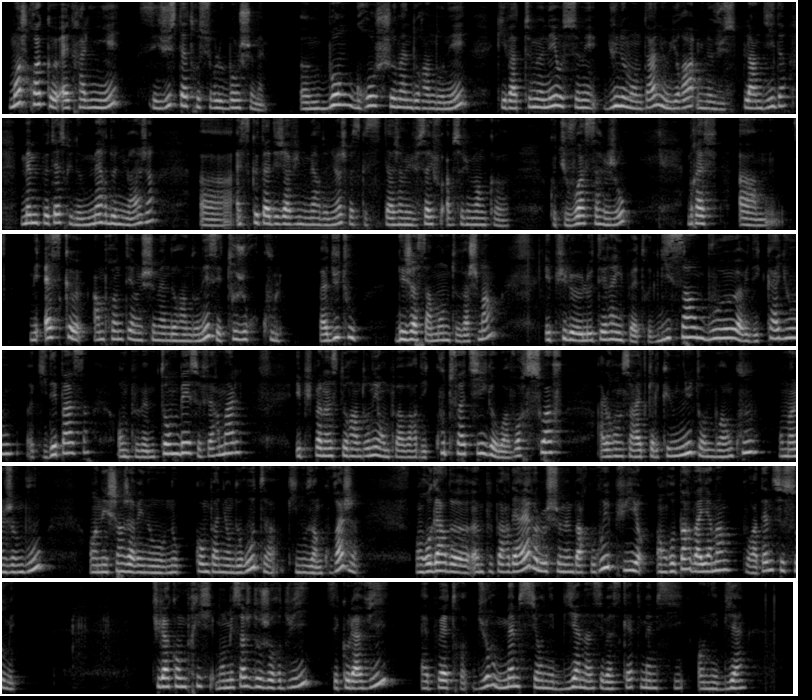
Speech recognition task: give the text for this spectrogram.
moi je crois que être aligné, c'est juste être sur le bon chemin, un bon gros chemin de randonnée qui va te mener au sommet d'une montagne où il y aura une vue splendide, même peut-être une mer de nuages. Euh, est-ce que tu as déjà vu une mer de nuages? Parce que si tu n'as jamais vu ça, il faut absolument que, tu vois ça un jour. Bref, euh, mais est-ce que emprunter un chemin de randonnée, c'est toujours cool? Pas du tout. Déjà, ça monte vachement. Et puis le, le, terrain, il peut être glissant, boueux, avec des cailloux euh, qui dépassent. On peut même tomber, se faire mal. Et puis pendant cette randonnée, on peut avoir des coups de fatigue ou avoir soif. Alors on s'arrête quelques minutes, on boit un coup, on mange un bout, on échange avec nos, compagnons de route qui nous encouragent. On regarde un peu par derrière le chemin parcouru, puis on repart vaillamment pour atteindre ce sommet. Tu l'as compris, mon message d'aujourd'hui, c'est que la vie, elle peut être dure même si on est bien dans ses baskets, même si on est bien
